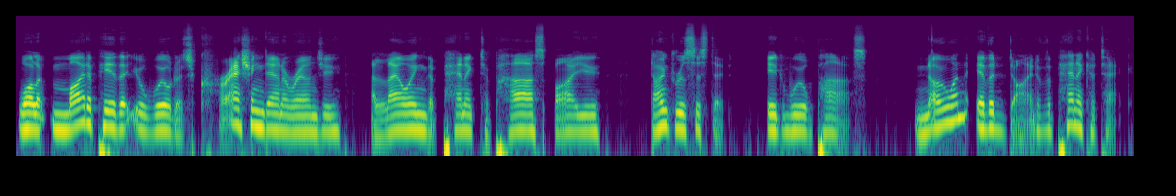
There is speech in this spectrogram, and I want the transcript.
While it might appear that your world is crashing down around you, allowing the panic to pass by you, don't resist it. It will pass. No one ever died of a panic attack.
